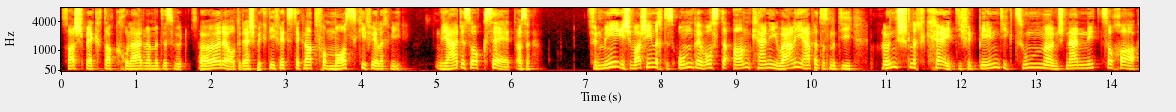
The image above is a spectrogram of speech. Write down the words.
fast spektakulär, wenn man das würde hören oder respektive jetzt gerade vom Moski vielleicht, wie, wie er das auch sieht. Also für mich ist wahrscheinlich das unbewusste Uncanny Valley eben, dass man die Künstlichkeit, die Verbindung zum Menschen nicht so kann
